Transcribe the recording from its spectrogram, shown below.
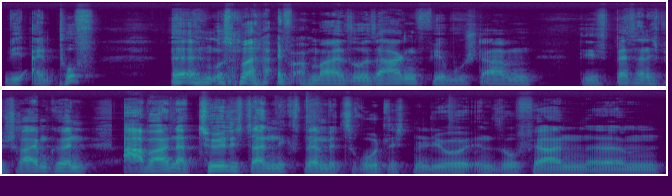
wie ein Puff, äh, muss man einfach mal so sagen, vier Buchstaben die es besser nicht beschreiben können. Aber natürlich dann nichts mehr mit Rotlichtmilieu insofern ähm,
